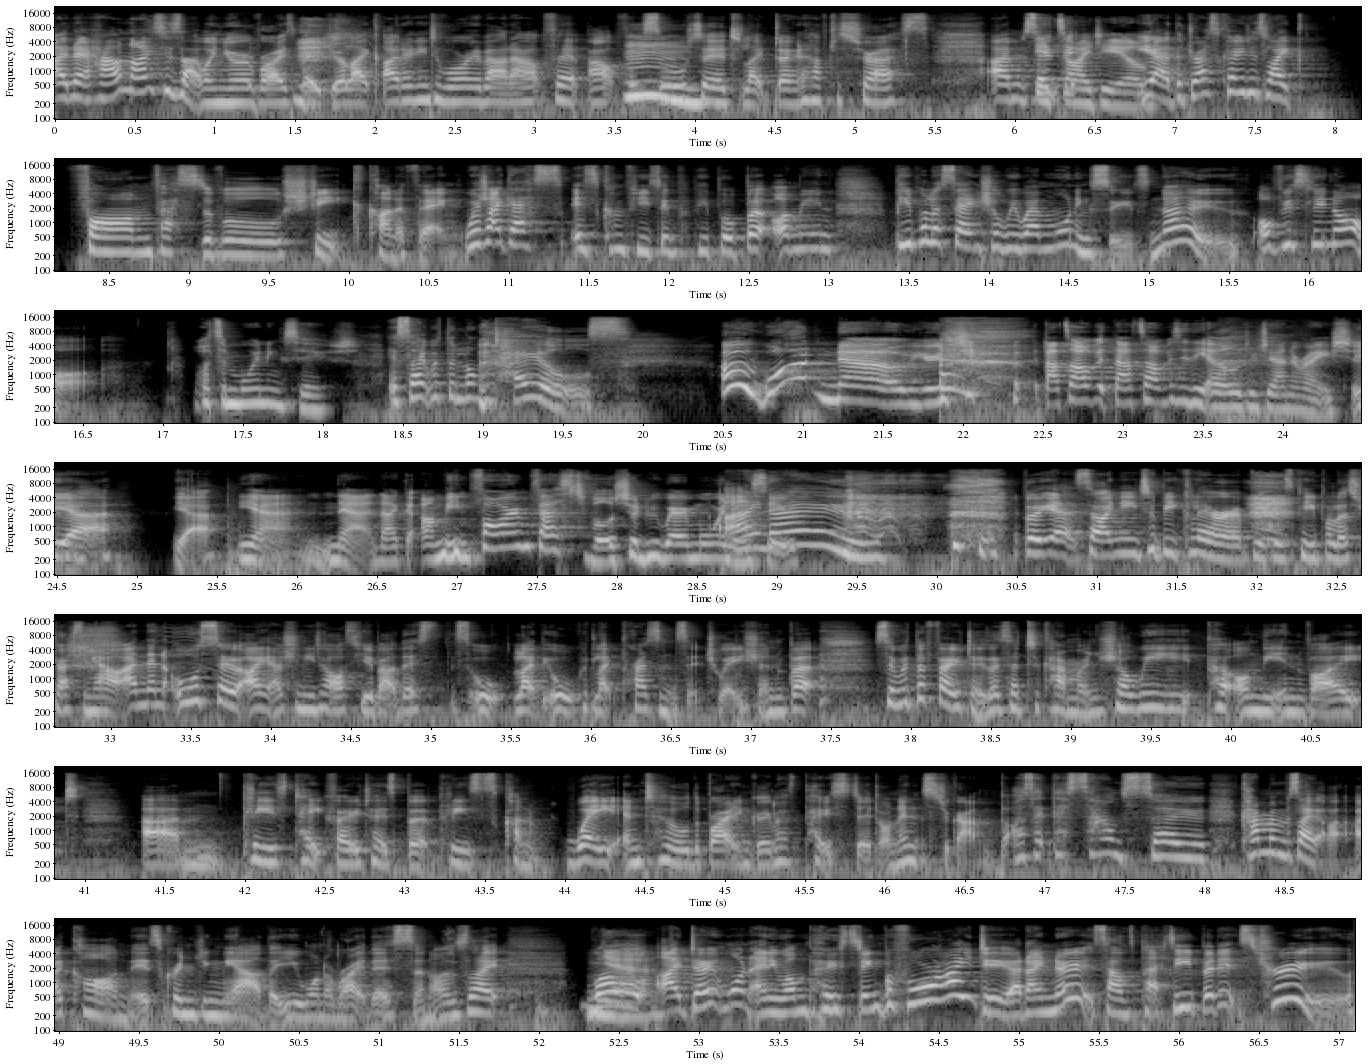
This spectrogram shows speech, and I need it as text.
I know. How nice is that when you're a bridesmaid? You're like, I don't need to worry about outfit. Outfit sorted. Like, don't have to stress. Um, so. It's the- ideal. Yeah, the dress code is like farm festival chic kind of thing, which I guess is confusing for people. But I mean, people are saying, shall we wear morning suits? No, obviously not. What's a morning suit? It's like with the long tails. Oh, what? No, you're. that's obvi- That's obviously the older generation. Yeah, yeah. yeah. Nah, like I mean, farm festival. Should we wear morning I suit? know. but yeah, so I need to be clearer because people are stressing out. And then also, I actually need to ask you about this, this like the awkward like present situation. But so with the photos, I said to Cameron, shall we put on the invite? Um, please take photos, but please kind of wait until the bride and groom have posted on Instagram. But I was like, this sounds so. Cameron was like, I, I can't. It's cringing me out that you want to write this. And I was like, well, Yeah. I don't want anyone posting before I do. And I know it sounds petty, but it's true.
